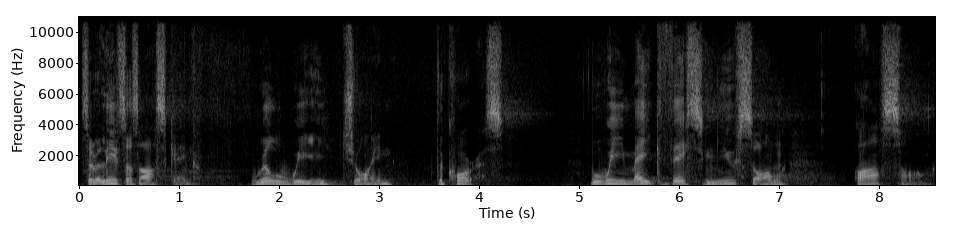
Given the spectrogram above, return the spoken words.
So it leaves us asking will we join the chorus? Will we make this new song our song,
